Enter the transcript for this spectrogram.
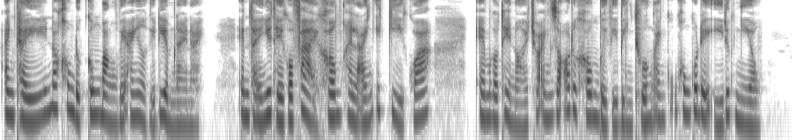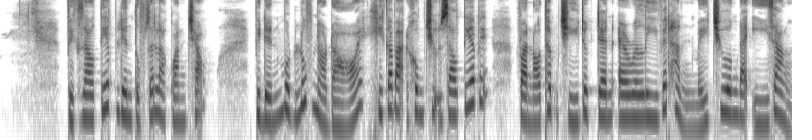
Anh thấy nó không được công bằng với anh ở cái điểm này này. Em thấy như thế có phải không hay là anh ích kỷ quá? Em có thể nói cho anh rõ được không? Bởi vì bình thường anh cũng không có để ý được nhiều. Việc giao tiếp liên tục rất là quan trọng. Vì đến một lúc nào đó ấy, khi các bạn không chịu giao tiếp ấy và nó thậm chí được Dan Ariely viết hẳn mấy chương đại ý rằng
